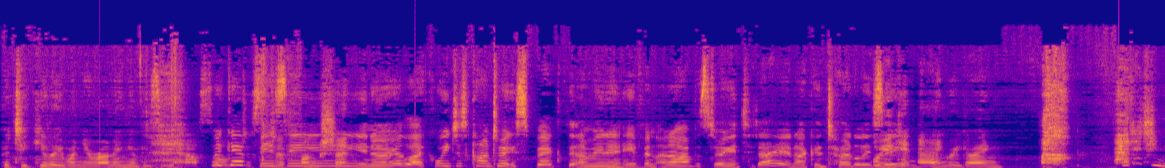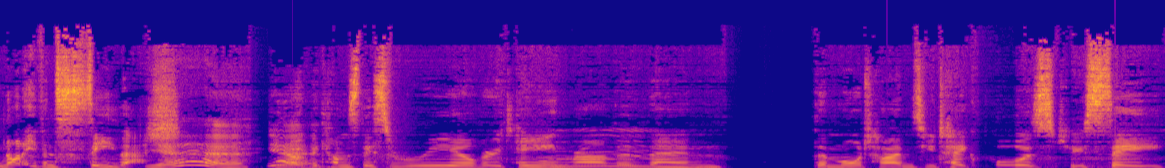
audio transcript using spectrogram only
particularly when you're running a busy household. We get busy, you know, like we just to expect that. I mean, mm. even and I was doing it today, and I can totally or see. you get angry, going, how did you not even see that? Yeah, yeah. You know, it becomes this real routine mm. rather than the more times you take pause to see.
